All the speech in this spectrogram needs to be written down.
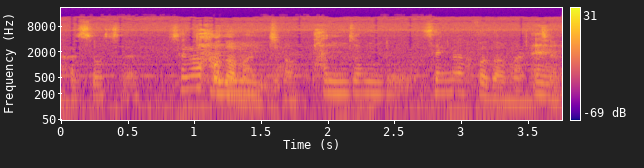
다 썼어요. 생각보다 반- 많죠. 반 정도 생각보다 많죠. 네.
